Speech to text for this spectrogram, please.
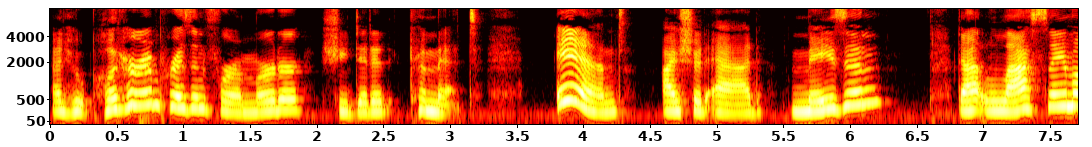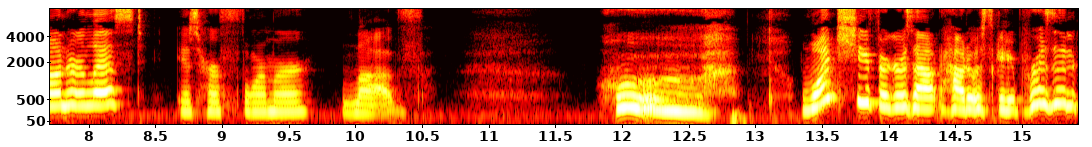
and who put her in prison for a murder she didn't commit. And I should add, Mazen, that last name on her list is her former love. Whew. Once she figures out how to escape prison,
